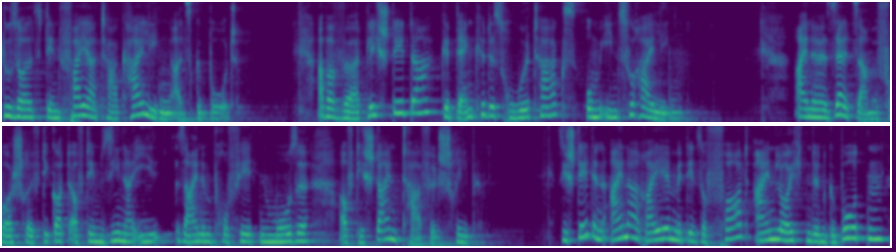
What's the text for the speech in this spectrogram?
du sollst den Feiertag heiligen als Gebot. Aber wörtlich steht da, Gedenke des Ruhetags, um ihn zu heiligen. Eine seltsame Vorschrift, die Gott auf dem Sinai seinem Propheten Mose auf die Steintafel schrieb. Sie steht in einer Reihe mit den sofort einleuchtenden Geboten,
